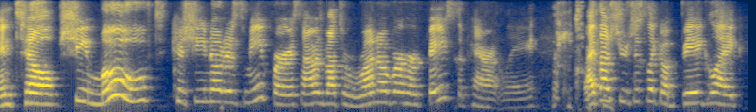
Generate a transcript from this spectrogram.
until she moved because she noticed me first. I was about to run over her face, apparently. I thought she was just like a big, like,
